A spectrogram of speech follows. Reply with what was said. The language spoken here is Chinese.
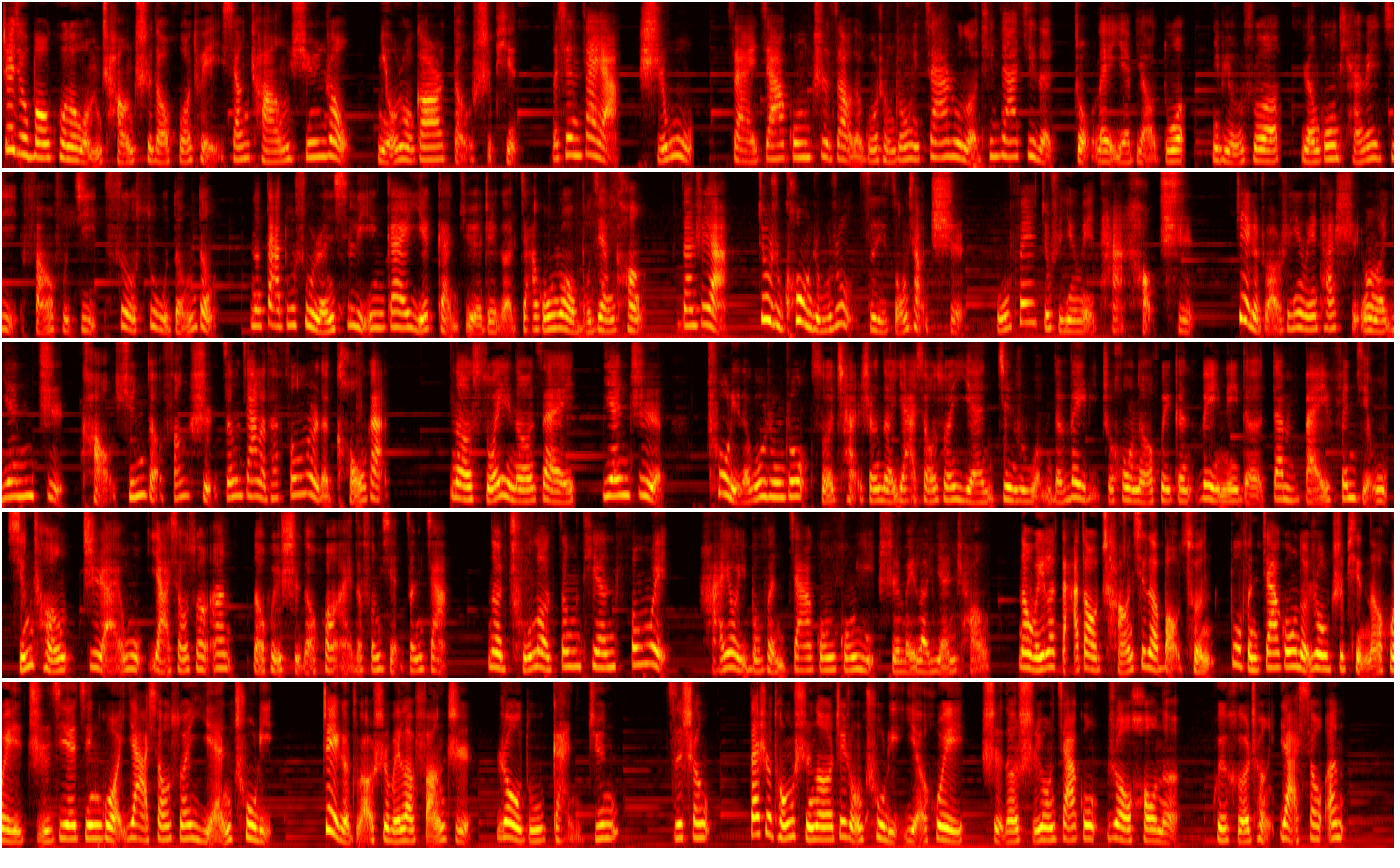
这就包括了我们常吃的火腿、香肠、熏肉、牛肉干等食品。那现在呀，食物在加工制造的过程中加入了添加剂的种类也比较多。你比如说人工甜味剂、防腐剂、色素等等。那大多数人心里应该也感觉这个加工肉不健康，但是呀，就是控制不住自己总想吃，无非就是因为它好吃。这个主要是因为它使用了腌制、烤熏的方式，增加了它风味的口感。那所以呢，在腌制处理的过程中所产生的亚硝酸盐进入我们的胃里之后呢，会跟胃内的蛋白分解物形成致癌物亚硝酸胺，那会使得患癌的风险增加。那除了增添风味，还有一部分加工工艺是为了延长。那为了达到长期的保存，部分加工的肉制品呢会直接经过亚硝酸盐处理，这个主要是为了防止肉毒杆菌滋生。但是同时呢，这种处理也会使得食用加工肉后呢会合成亚硝胺。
